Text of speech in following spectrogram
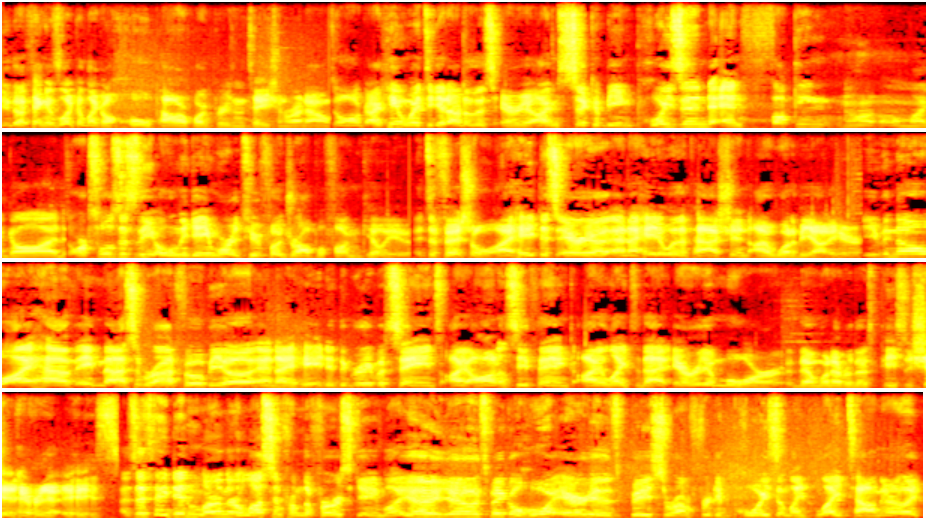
Dude, that thing is looking like a whole PowerPoint presentation right now. Dog, I can't wait to get out of this area. I'm sick of being poisoned and fucking... Oh my god. Dark Souls is the only game where a two-foot drop will fucking kill you. It's official. I hate this area and I hate it with a passion. I want to be out of here. Even though I have a massive rat phobia and I hated the Grave of Saints, I honestly think I liked that area more than whatever this piece of shit area is. As if they didn't learn their lesson from the first game. Like, hey, yeah, let's make a whole area that's based around freaking poison. Like, Blighttown. They're like,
